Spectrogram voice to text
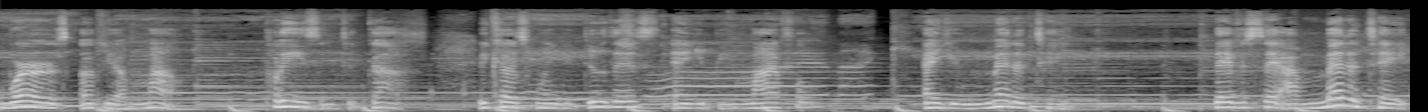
words of your mouth pleasing to God. Because when you do this and you be mindful and you meditate, David said, I meditate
